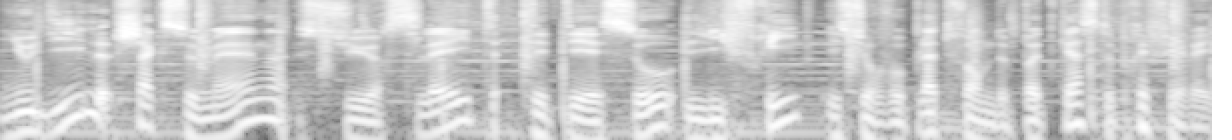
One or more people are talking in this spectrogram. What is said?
New Deal chaque semaine sur Slate, TTSO, Lifree et sur vos plateformes de podcast préférées.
